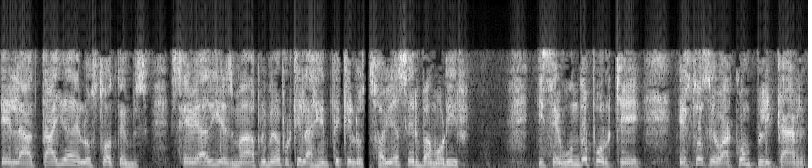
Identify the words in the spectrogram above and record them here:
en la talla de los tótems se vea diezmada, primero porque la gente que los sabía hacer va a morir y segundo porque esto se va a complicar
